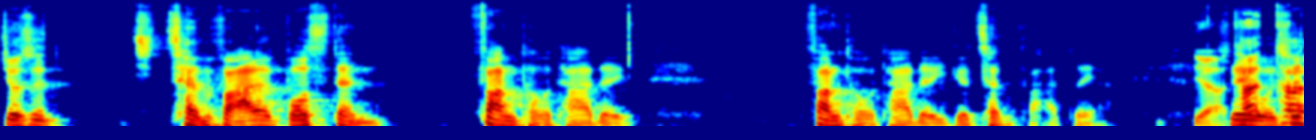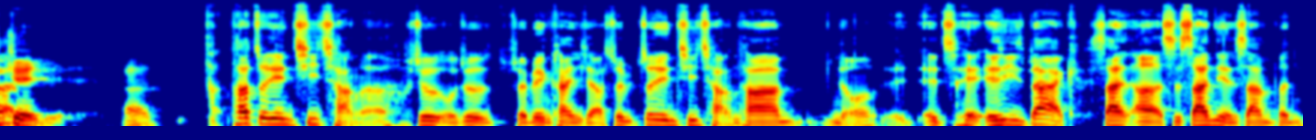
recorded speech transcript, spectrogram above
就是惩罚了 Boston 放投他的放投他的一个惩罚，对啊。Yeah, 所以我是觉得，呃，他他最近七场啊，就我就随便看一下，所以最近七场他，you know，it's it's back 三呃十三点三分，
